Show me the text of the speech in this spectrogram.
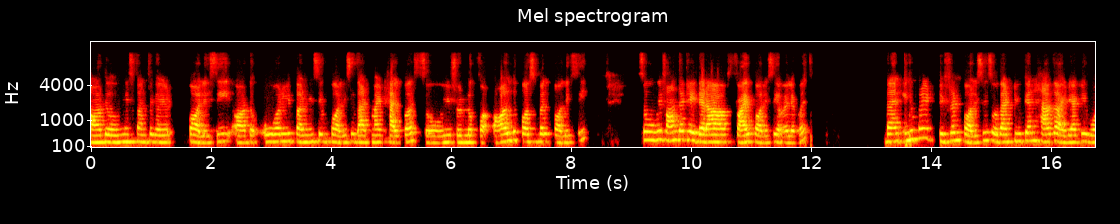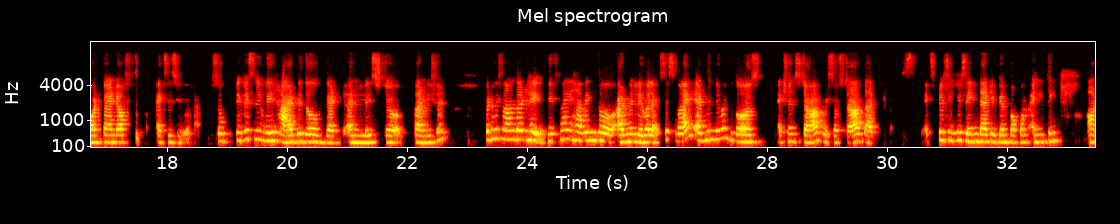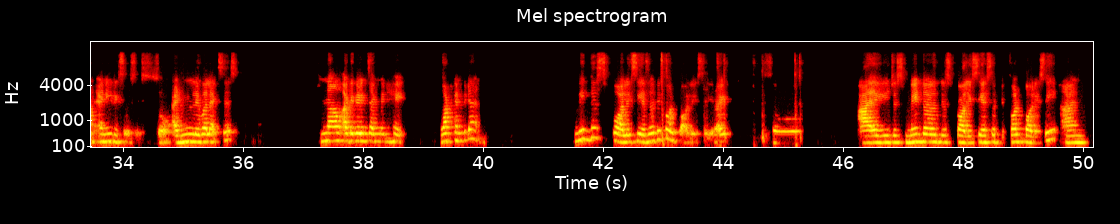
or the misconfigured policy or the overly permissive policy that might help us. So you should look for all the possible policy. So we found that, hey, there are five policy available. Then enumerate different policies so that you can have the idea what kind of access you have. So previously we had the get and list uh, permission, but we found that, hey, by having the admin level access, why admin level? Because action star, resource star that explicitly saying that you can perform anything on any resources. So admin level access. Now Attacker Insight made, hey, what can be done? Make this policy as a default policy, right? So I just made the, this policy as a default policy and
